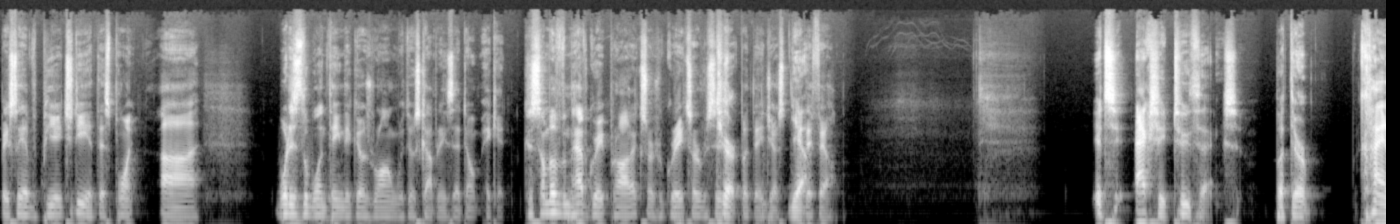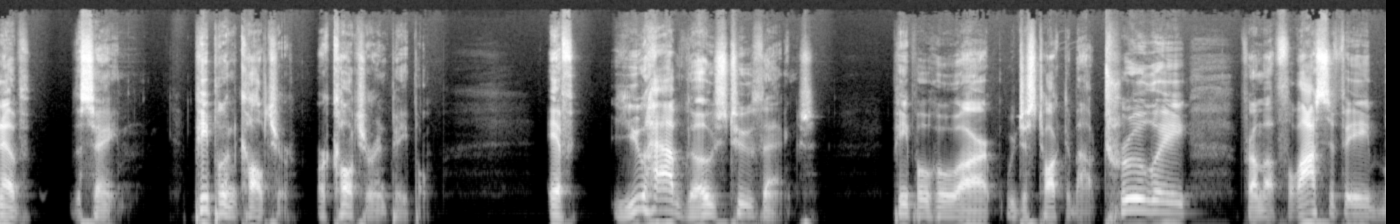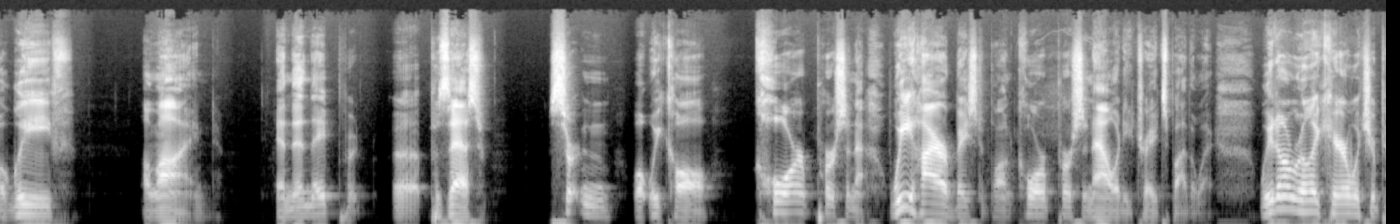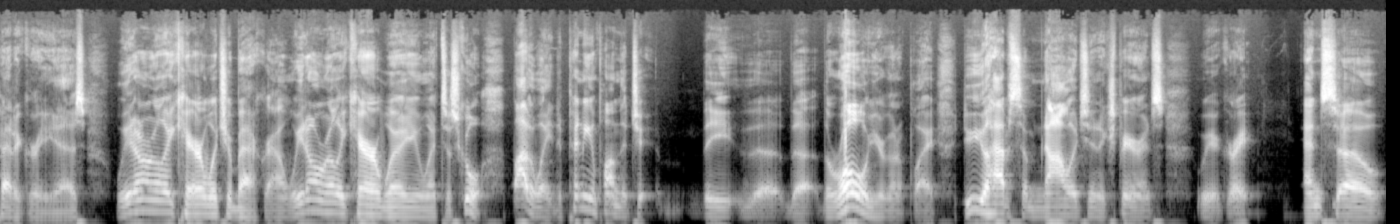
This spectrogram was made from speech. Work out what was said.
basically have a phd at this point uh, what is the one thing that goes wrong with those companies that don't make it because some of them have great products or great services Sure. but they just Yeah. they fail It's actually two things, but they're kind of the same people and culture, or culture and people. If you have those two things, people who are, we just talked about, truly from a philosophy, belief aligned, and then they uh, possess certain what we call core personality. We hire based upon core personality traits, by the way. We don't really care what your pedigree is. We don't really care what your background. We don't really care where you went to school. By the way, depending upon the the the the, the role you're going to play, do you have some knowledge and experience? We agree. And so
